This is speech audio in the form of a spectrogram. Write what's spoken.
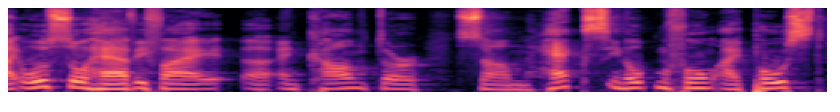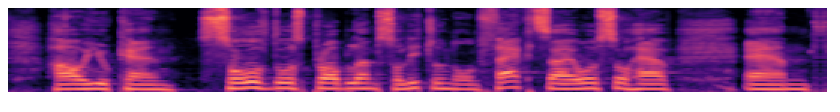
I also have, if I uh, encounter some hacks in OpenFOAM, I post how you can solve those problems. So little known facts I also have. And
